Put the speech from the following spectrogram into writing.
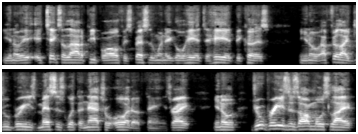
you know, it, it, takes a lot of people off, especially when they go head to head, because, you know, I feel like Drew Brees messes with the natural order of things, right? You know, Drew Brees is almost like,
